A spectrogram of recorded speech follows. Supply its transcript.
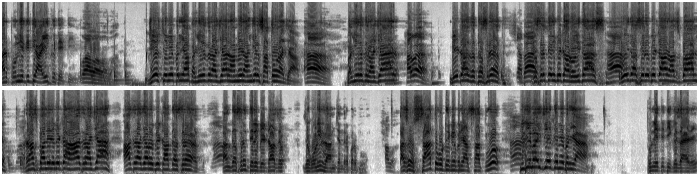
आणि पुण्यतिथी आई कथे ती? वा वा वा वा ज्येष्ठ वेपर या भगीरथ राजा रामे रांगीर सातो राजा. हा. भगीरथ राजार हाव. बेटा दशरथ. शाबास. दशरथ तेरे बेटा रोहिदास. हाँ। रोहिदास रे बेटा राजपाल. राजपाल रे बेटा आज राजा. आज राजा रो बेटा दशरथ. आणि दशरथ तेरे बेटा ज- जगोणी रामचंद्र प्रभू. हाव. असो सात गोटे मेबर या सातवो हाँ। पिढी माहिती के मेबर या. पुण्यतिथि गजाय रे.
